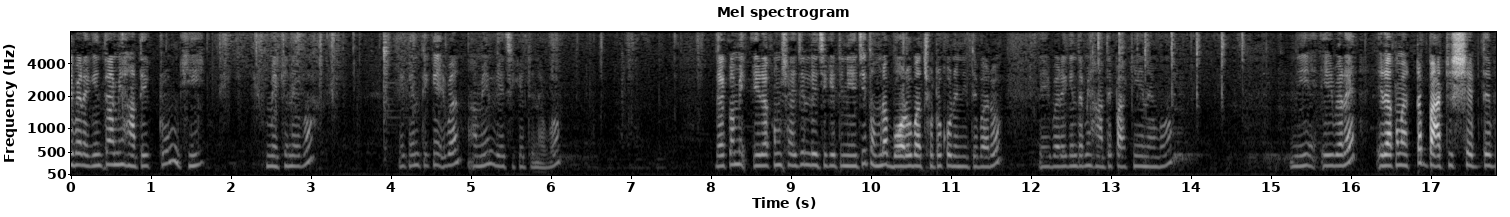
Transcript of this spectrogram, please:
এবারে কিন্তু আমি হাতে একটু ঘি মেখে নেব। এখান থেকে এবার আমি লেচি কেটে নেব। দেখো আমি এরকম সাইজের লেচি কেটে নিয়েছি। তোমরা বড় বা ছোট করে নিতে পারো। এইবারে কিন্তু আমি হাতে পাকিয়ে নেব। নিয়ে এইবারে এরকম একটা বাটির শেপ দেব।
